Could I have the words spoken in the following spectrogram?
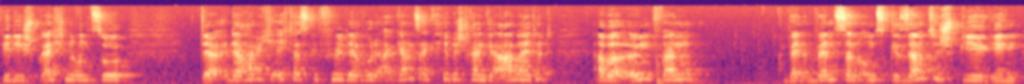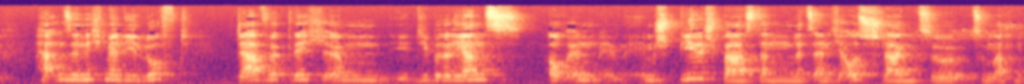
wie die sprechen und so. Da, da habe ich echt das Gefühl, da wurde ganz akribisch dran gearbeitet, aber irgendwann, wenn es dann ums gesamte Spiel ging, hatten sie nicht mehr die Luft, da wirklich ähm, die Brillanz auch im, im, im Spielspaß dann letztendlich ausschlagend zu, zu machen.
